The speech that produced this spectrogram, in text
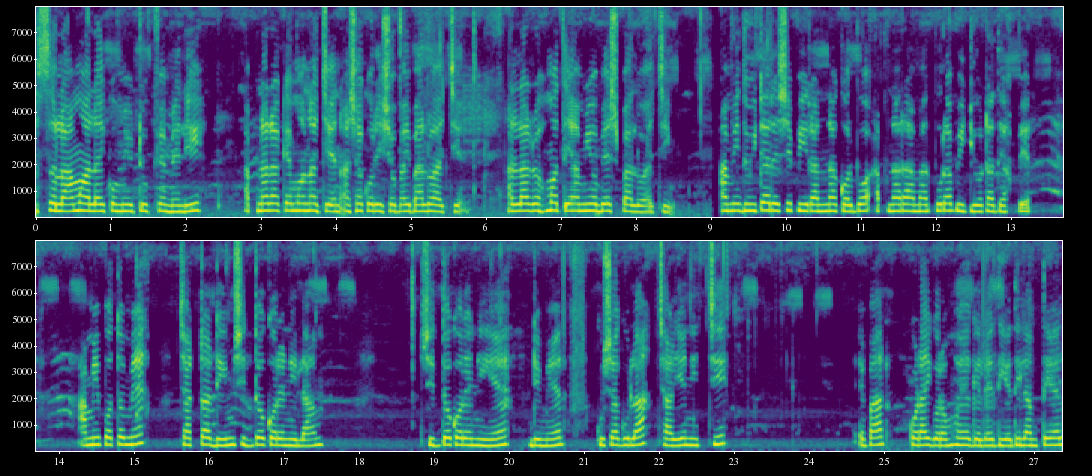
আসসালামু আলাইকুম ইউটিউব ফ্যামিলি। আপনারা কেমন আছেন? আশা করি সবাই ভালো আছেন। আল্লাহর রহমতে আমিও বেশ ভালো আছি। আমি দুইটা রেসিপি রান্না করব। আপনারা আমার পুরো ভিডিওটা দেখবেন। আমি প্রথমে চারটা ডিম সিদ্ধ করে নিলাম। সিদ্ধ করে নিয়ে ডিমের কুসাগুলা ছাড়িয়ে নিচ্ছি। এবার কড়াই গরম হয়ে গেলে দিয়ে দিলাম তেল।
